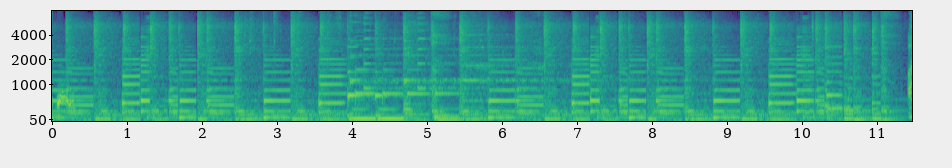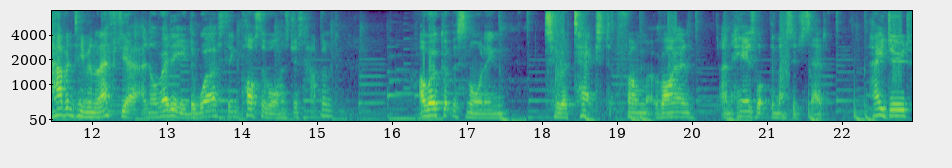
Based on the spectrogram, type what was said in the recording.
my days. I haven't even left yet, and already the worst thing possible has just happened. I woke up this morning to a text from Ryan, and here's what the message said Hey dude,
